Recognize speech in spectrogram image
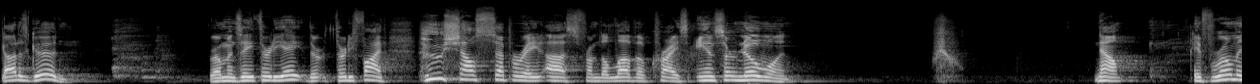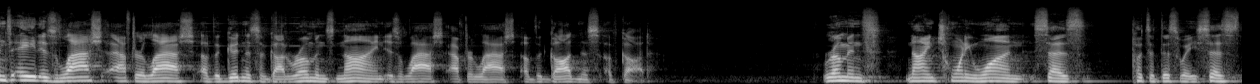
God is good. Romans 8 38, 35. Who shall separate us from the love of Christ? Answer no one. Whew. Now, if Romans 8 is lash after lash of the goodness of God, Romans 9 is lash after lash of the godness of God. Romans 9:21 says puts it this way. He says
